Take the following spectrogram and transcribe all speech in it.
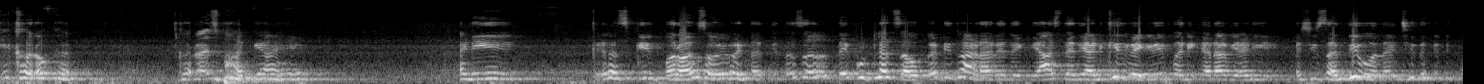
की खरोखर खरंच भाग्य आहे. आणि खरंच की परवा सोयी म्हणतात की तसं ते कुठल्या चौकटीत राहणारे नाही की आज त्यांनी आणखी वेगळी परी करावी आणि अशी संधी बोलायची नाही.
